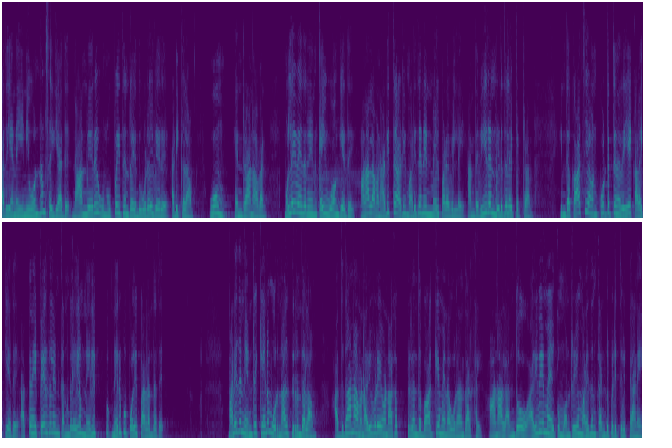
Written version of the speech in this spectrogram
அது என்னை இனி ஒன்றும் செய்யாது. நான் வேறு உன் உப்பை தின்ற இந்த உடல் வேறு அடிக்கலாம். ஊம் என்றான் அவன். முல்லைவேந்தனின் கை ஓங்கியது. ஆனால் அவன் அடித்த அடி மனிதனின் மேல் படவில்லை. அந்த வீரன் விடுதலை பெற்றான். இந்த காட்சி அவன் கூட்டத்தினரையே கலக்கியது. அத்தனை பேர்களின் கண்களிலும் நெருப்பு நெருப்பு பொலி பறந்தது. மனிதன் என்றைக்கேனும் ஒரு நாள் திருந்தலாம். அதுதான் அவன் அறிவுடையவனாக பிறந்த பாக்கியம் என உணர்ந்தார்கள். ஆனால் அந்தோ அறிவை மயக்கும் ஒன்றையும் மனிதன் கண்டுபிடித்து விட்டானே.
